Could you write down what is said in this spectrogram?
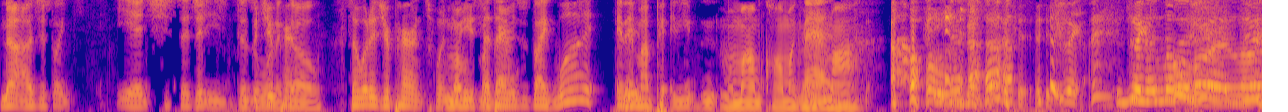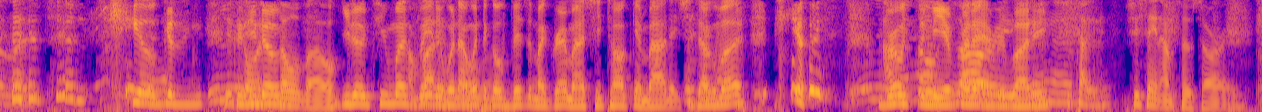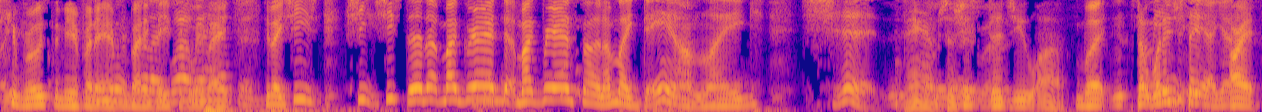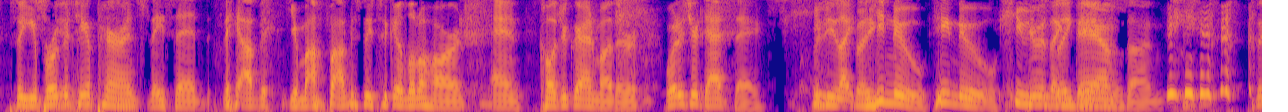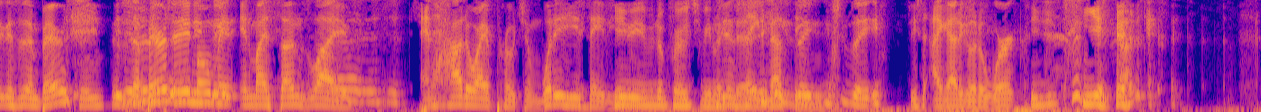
No, I was just like, yeah. She said Did- she doesn't want to par- go. So what did your parents when, My, when you said that? parents was like, what? And They- then my you, my mom called my Mad. grandma. Oh. She's like, she's like, Lord, Lord, like, because you know. solo. You know, two months I'm later, when I went to go visit my grandma, she talking about it. She talking about roasting so me in front of sorry. everybody. She's, talking, she's saying, "I'm so sorry." Like, He roasted me in front of everybody, like, basically. "What- what like happened?" he like she she she stood up my grand my grandson. I'm like, damn, like shit. damn. So she stood you up. But So I what did you say? Yeah, guess All right. So you broke it to your parents. They said they obvi- your mom obviously took it a little hard and called your grandmother. What did your dad say? Was he was like, like- he knew he knew He he was was, like, like, damn, damn." son. It's like this is embarrassing. This is an didn't really say embarrassing moment in my son's life. And how do I approach him? What did he say to you? He didn't even approach me like didn't that. say He's nothing. like, he's like, He said, "I got to go to work. he just yeah.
